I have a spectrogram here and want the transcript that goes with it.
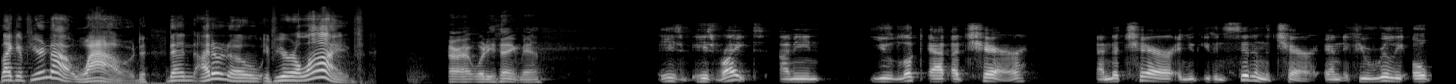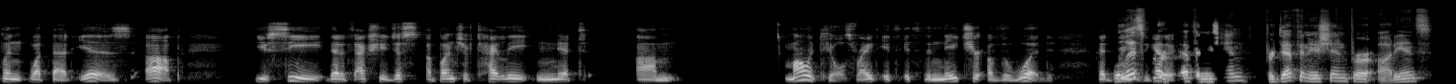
Like, if you're not wowed, then I don't know if you're alive. all right what do you think man He's he's right. I mean, you look at a chair and the chair and you, you can sit in the chair and if you really open what that is up, you see that it's actually just a bunch of tightly knit um, molecules, right? It's it's the nature of the wood that Well, let's together. for definition for definition for our audience.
